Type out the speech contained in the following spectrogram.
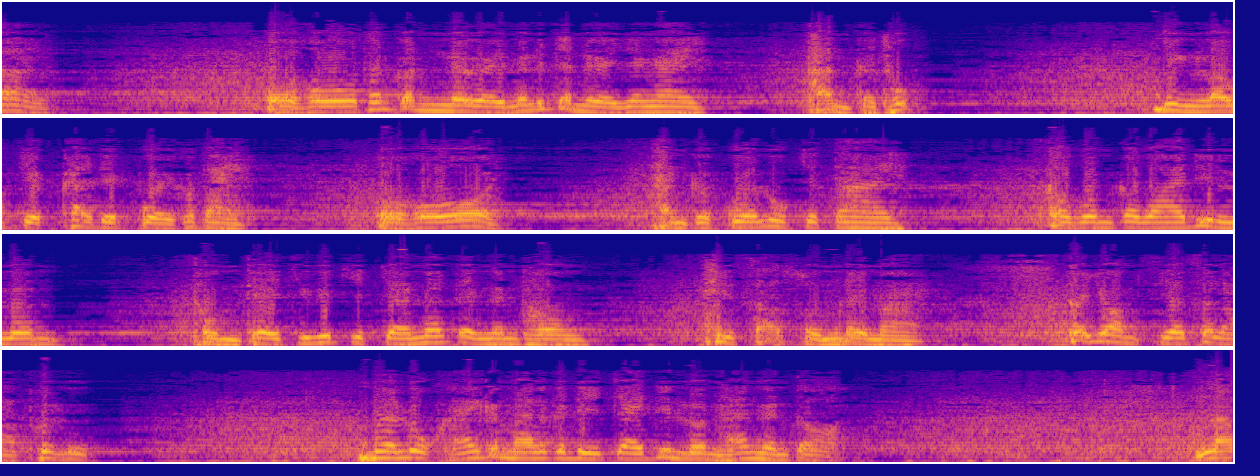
ได้ โอ้โห ท่านก็เหนื่อยไม่รู้จะเหนื่อยยังไง ท่านก็ทุกข์ ยิ่งเราเจ็บไข้ได้ป่วยเข้าไป โอ้โห ท่านก็กลัวลูกจะตายกวนกวายดิ้นรนทุ่มเทชีวิตจิตใจแม้แต่เงินทองที่สะสมได้มา ก็ย่อมเสียสละเพื่อลูก เมื่อลูกหายกันมาแล้วก็ดีใจดิ้นรนหาเงินต่อ เรา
